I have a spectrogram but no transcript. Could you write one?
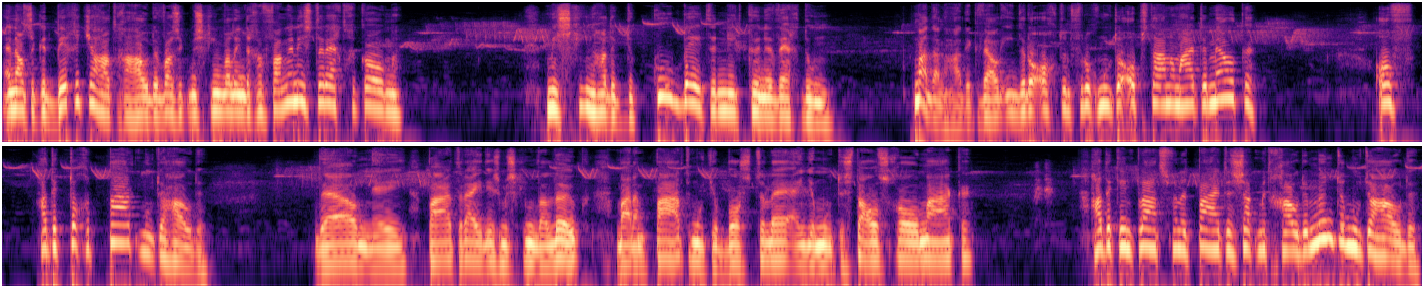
En als ik het biggetje had gehouden, was ik misschien wel in de gevangenis terechtgekomen. Misschien had ik de koe beter niet kunnen wegdoen. Maar dan had ik wel iedere ochtend vroeg moeten opstaan om haar te melken. Of had ik toch het paard moeten houden? Wel, nee, paardrijden is misschien wel leuk, maar een paard moet je borstelen en je moet de stal schoonmaken. Had ik in plaats van het paard een zak met gouden munten moeten houden?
